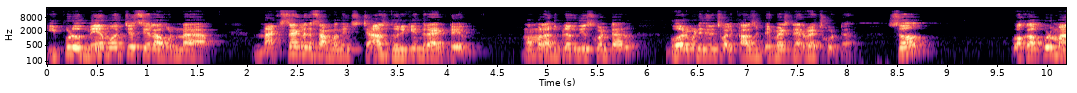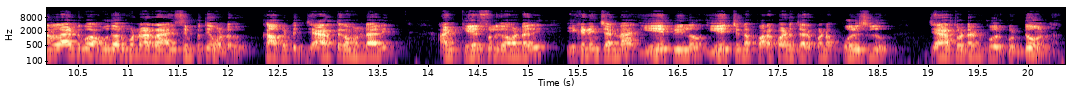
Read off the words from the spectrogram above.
ఇప్పుడు మేము వచ్చేసి ఇలా ఉన్న నక్సలైట్లకు సంబంధించి ఛాన్స్ దొరికిందిరా అంటే మమ్మల్ని అదుపులోకి తీసుకుంటారు. గవర్నమెంట్ నుంచి వాళ్ళకి కావాల్సిన డిమాండ్స్ నెరవేర్చుకుంటారు. సో ఒకప్పుడు మనలాంటిగా అవుదాం అనుకున్నాడు రా అని సింపతి ఉండదు. కాబట్టి జాగ్రత్తగా ఉండాలి అండ్ కేర్ఫుల్గా ఉండాలి. ఇక్కడి నుంచి అన్నా ఏపీలో ఏ చిన్న పొరపాటు జరగకుండా పోలీసులు జాగ్రత్త ఉండాలని కోరుకుంటూ ఉన్నా.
